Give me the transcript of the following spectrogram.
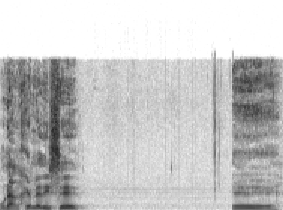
un ángel le dice, eh,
